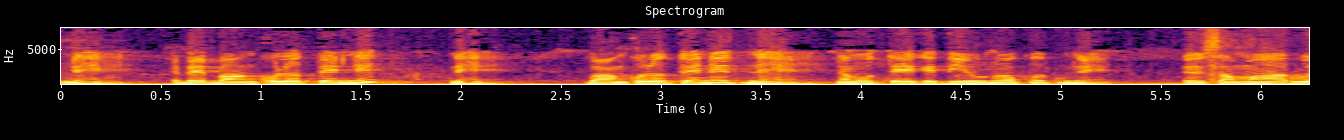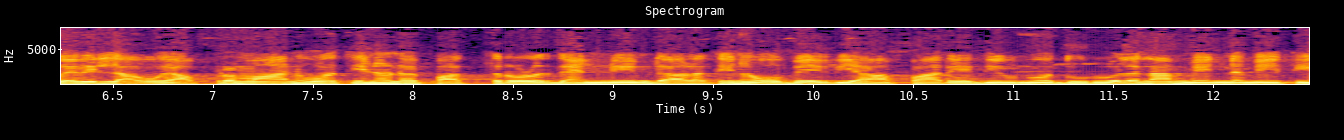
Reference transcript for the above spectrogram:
නැහැ. ඇබැ බංකොලොත් වෙන්නේ නැහැ. බංකොලොත් වෙන්නෙත් නැහැ නමුත් ඒක දියුණුවකුත් නෑ. දැ සමහරු ඇවිල්ලා ඔය අප්‍රමාණුව තින නො පත්තරෝල දැන්වීම් දාලා තින ඔබේ ව්‍යාපාරය දියුණුව දුරුවලනම් මෙන්න මේති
